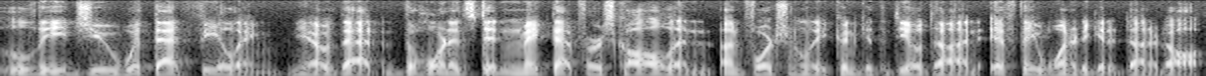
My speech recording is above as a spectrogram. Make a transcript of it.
leads you with that feeling, you know, that the Hornets didn't make that first call and unfortunately couldn't get the deal done if they wanted to get it done at all.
